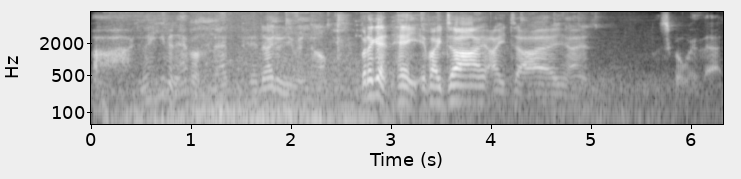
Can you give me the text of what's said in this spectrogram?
Uh, do they even have a med pin? I don't even know. But again, hey, if I die, I die, and let's go with that.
